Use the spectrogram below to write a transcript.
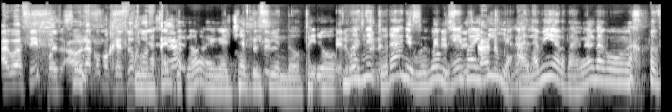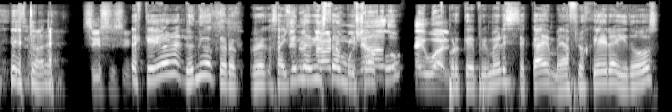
Algo así, pues ahora como Jesús Y la Josea, gente, ¿no? En el chat el- diciendo, pero, pero no es esto- Netorani, es- huevón, es no vainilla. A la mierda, gana como mejor de Netorani. Sí, sí, sí. Es que yo lo único que... o sea, Si yo no he visto Mushoku Da igual. porque primero si se cae me da flojera y dos,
